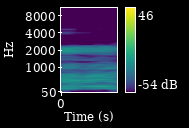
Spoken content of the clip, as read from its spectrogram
Okay.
